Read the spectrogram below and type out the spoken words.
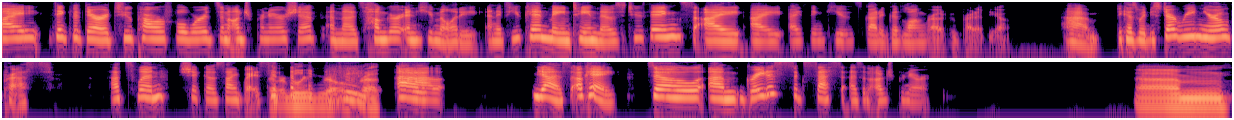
I think that there are two powerful words in entrepreneurship, and that's hunger and humility. And if you can maintain those two things, I I I think you've got a good long road in front of you. Um, because when you start reading your own press, that's when shit goes sideways. Never believe your own press. uh, yes. Okay. So, um, greatest success as an entrepreneur. Um,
